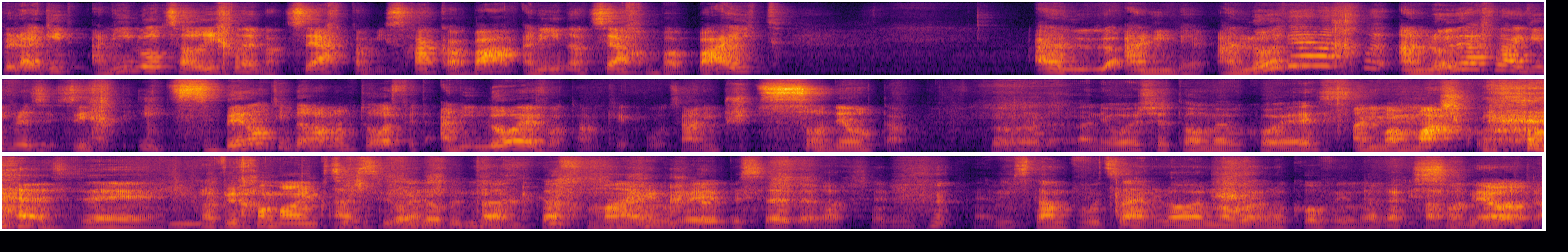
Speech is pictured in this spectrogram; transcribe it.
ולהגיד, אני לא צריך לנצח את המשחק הבא, אני אנצח בבית. אני, לא- אני, לא יודע איך, אני לא יודע איך להגיב לזה, זה עצבן אותי ברמה מטורפת, אני לא אוהב אותם כקבוצה, אני פשוט שונא אותם, אני רואה שתומר כועס, אני ממש כועס. אז... אה, נביא לך מים קצת שתירגע בינתיים. קח- קח מים ויהיה בסדר, אח שלי. הם סתם קבוצה, הם לא לא- לא קרובים אליך. אני שונא. אותם.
